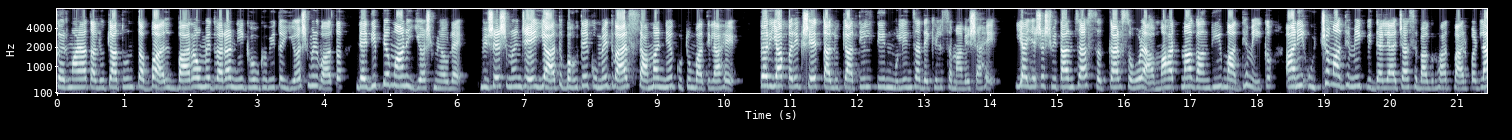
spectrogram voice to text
करमाळा तालुक्यातून तब्बल बारा उमेदवारांनी घवघवीत यश मिळवत दैदिप्यमान यश मिळवलंय. विशेष म्हणजे यात बहुतेक उमेदवार सामान्य कुटुंबातील आहे. तर या परीक्षेत तालुक्यातील तीन मुलींचा देखील समावेश आहे. या यशस्वितांचा सत्कार सोहळा महात्मा गांधी माध्यमिक आणि उच्च माध्यमिक विद्यालयाच्या सभागृहात पार पडला.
